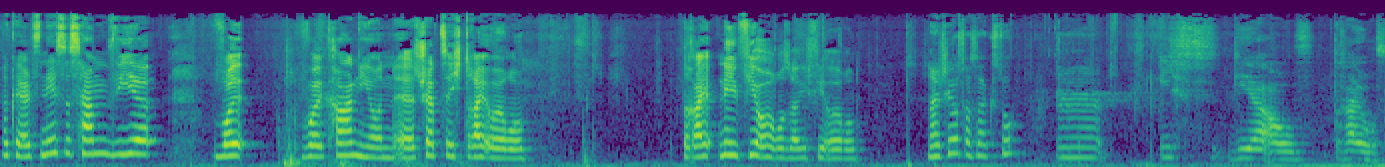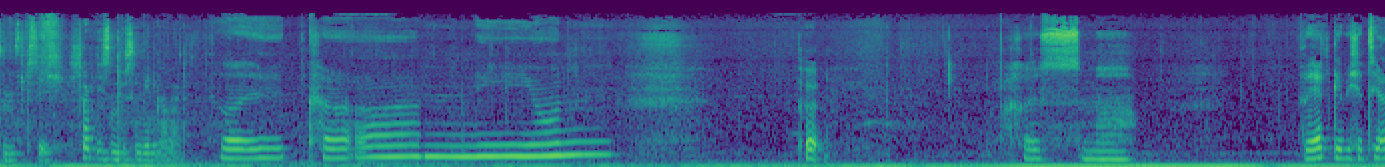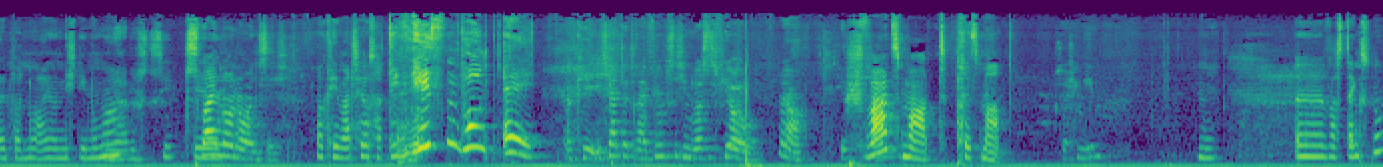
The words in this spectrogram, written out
Okay, als nächstes haben wir Vol Volcanion. Äh, schätze ich 3 Euro. 3, nee, 4 Euro sage ich, 4 Euro. Matthias, was sagst du? Mm, Ich gehe auf 3,50 Euro. Ich glaube, die ist ein bisschen weniger wert. Volcanion. Äh. Prisma. Wert gebe ich jetzt hier einfach nur ein und nicht die Nummer. Ja, das sieht 2,99. Okay, Matthäus hat den nächsten Punkt, ey. Okay, ich hatte 3,50 und du hast es 4 Euro. Ja. Schwarzmarkt Prisma. Soll ich ihn geben? Äh, was denkst du?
